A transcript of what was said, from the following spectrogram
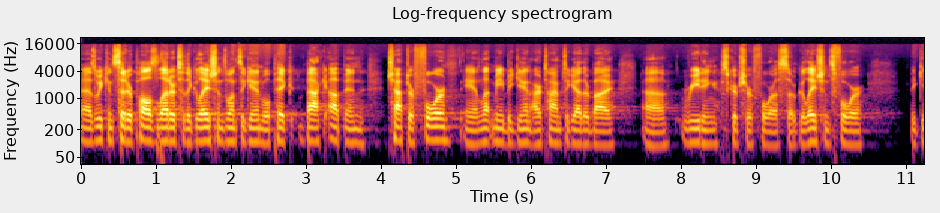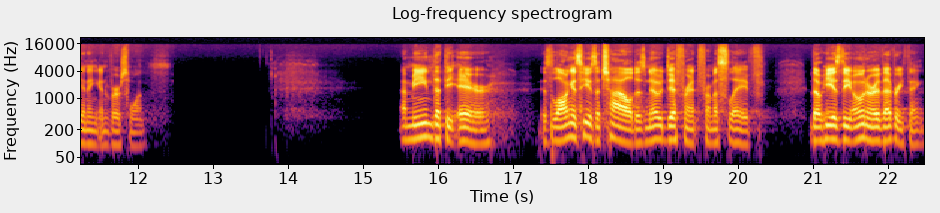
as we consider Paul's letter to the Galatians, once again, we'll pick back up in chapter 4, and let me begin our time together by uh, reading Scripture for us. So, Galatians 4, beginning in verse 1. I mean that the heir, as long as he is a child, is no different from a slave, though he is the owner of everything.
